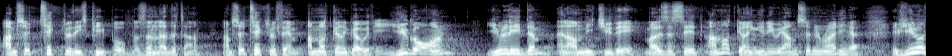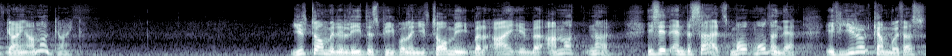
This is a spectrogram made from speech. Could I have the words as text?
I'm so ticked with these people. This is another time. I'm so ticked with them. I'm not going to go with you. You go on, you lead them, and I'll meet you there. Moses said, I'm not going anywhere. I'm sitting right here. If you're not going, I'm not going. You've told me to lead this people, and you've told me, but, I, but I'm not, no. He said, and besides, more, more than that, if you don't come with us,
